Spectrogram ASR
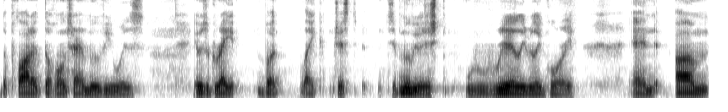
the plot of the whole entire movie was it was great, but like just the movie was just really really gory, and um,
